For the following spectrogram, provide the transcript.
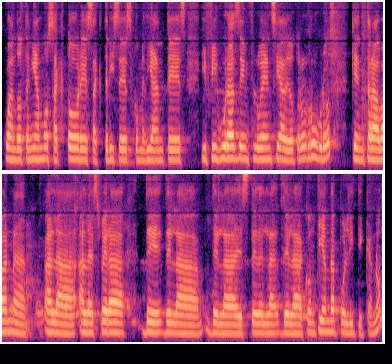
cuando teníamos actores, actrices, comediantes y figuras de influencia de otros rubros que entraban a, la, esfera de, la, de, la, este, de, la, de la contienda política, ¿no?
